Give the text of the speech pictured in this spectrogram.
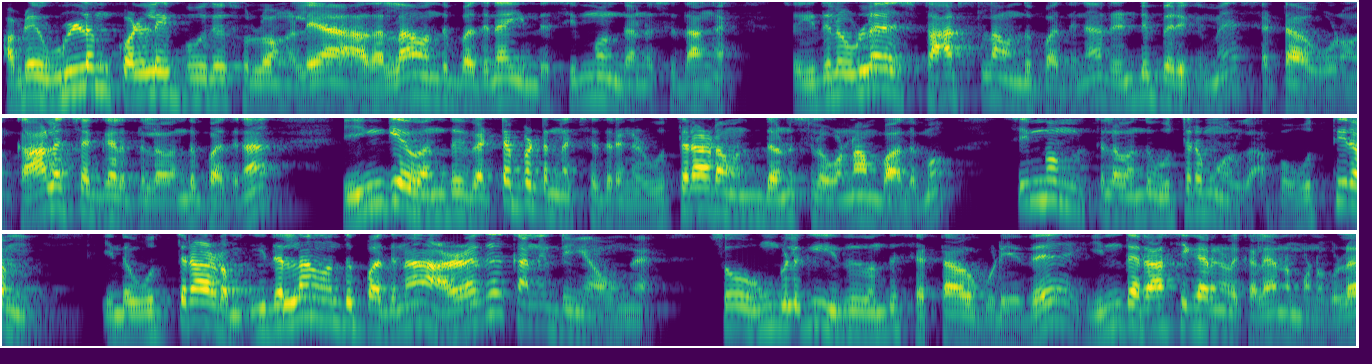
அப்படியே உள்ளம் கொள்ளை போகுதே சொல்லுவாங்க இல்லையா? அதெல்லாம் வந்து பார்த்தீங்கன்னா இந்த சிம்மம் தனுசு தாங்க. ஸோ இதில் உள்ள ஸ்டார்ஸ்லாம் வந்து பார்த்தீங்கன்னா ரெண்டு பேருக்குமே செட் ஆகக்கூடும் காலச்சக்கரத்தில் வந்து பார்த்தீங்கன்னா இங்கே வந்து வெட்டப்பட்ட நட்சத்திரங்கள் உத்திராடம் வந்து தனுசில் ஒன்றாம் பாதமும் சிம்மத்தில் வந்து உத்திரமும் இருக்கும் அப்போ உத்திரம் இந்த உத்திராடம் இதெல்லாம் வந்து பார்த்தீங்கன்னா அழகாக கனெக்டிங் ஆகுங்க. ஸோ உங்களுக்கு இது வந்து செட் ஆகக்கூடியது. இந்த ராசிக்காரங்களை கல்யாணம் பண்ணக்குள்ள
